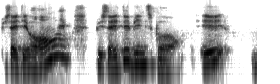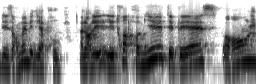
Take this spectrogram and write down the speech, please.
puis ça a été Orange, puis ça a été Beansport, et désormais Mediapro. Alors, les, trois premiers, TPS, Orange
